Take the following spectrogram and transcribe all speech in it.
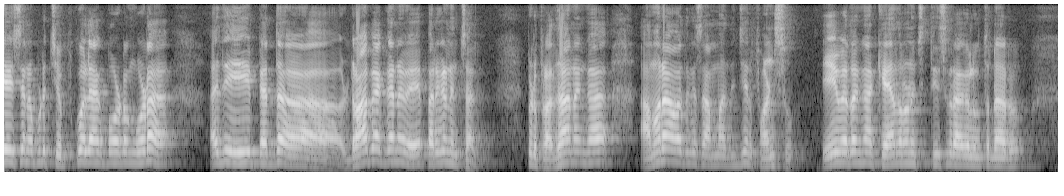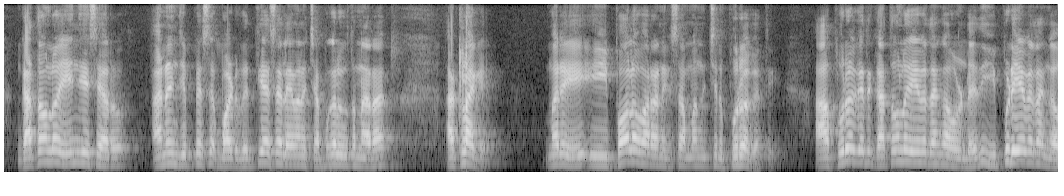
చేసినప్పుడు చెప్పుకోలేకపోవడం కూడా అది పెద్ద డ్రాబ్యాక్గానే పరిగణించాలి. ఇప్పుడు ప్రధానంగా అమరావతికి సంబంధించిన ఫండ్స్ ఏ విధంగా కేంద్రం నుంచి తీసుకురాగలుగుతున్నారు గతంలో ఏం చేశారు అని చెప్పేసి వాటి వ్యత్యాసాలు ఏమైనా చెప్పగలుగుతున్నారా? అట్లాగే మరి ఈ పోలవరానికి సంబంధించిన పురోగతి ఆ పురోగతి గతంలో ఏ విధంగా ఉండేది ఇప్పుడు ఏ విధంగా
